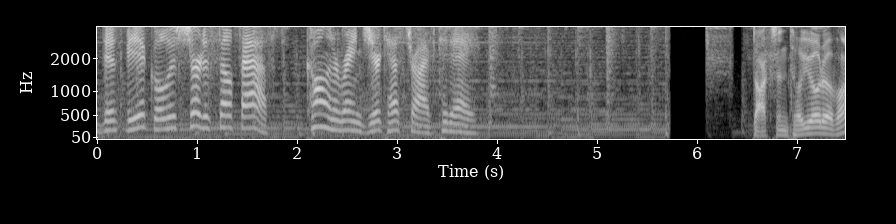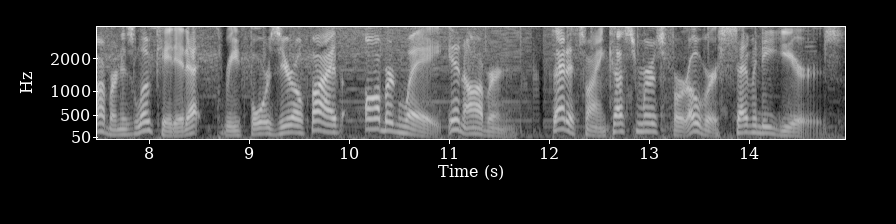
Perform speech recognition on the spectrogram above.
This vehicle is sure to sell fast. Call and arrange your test drive today. Doxon Toyota of Auburn is located at 3405 Auburn Way in Auburn, satisfying customers for over 70 years.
